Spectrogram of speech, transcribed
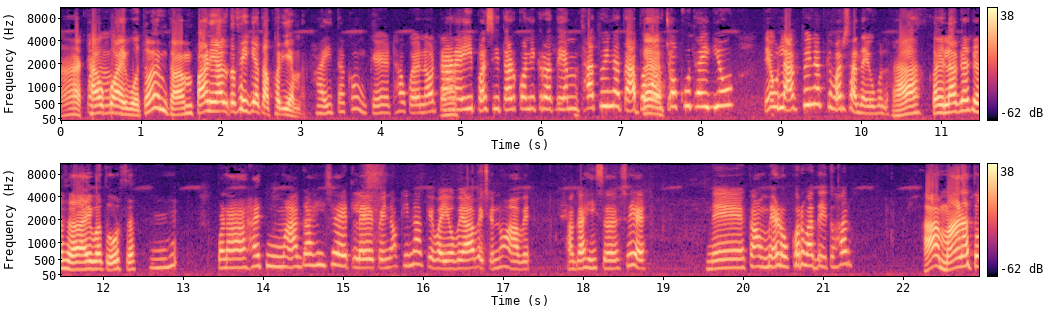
હા ઠાવકો આવ્યો તો એમ તો આમ પાણી હાલતા થઈ ગયા તા ફરિયામાં હા ઈ તો કહું કે ઠાવકો અને અટાણે ઈ પછી તડકો નીકળ્યો તે એમ થાતું નતું આ ચોખ્ખું થઈ ગયું. તેવું લાગતું નથી કે વરસાદ આવ્યો બોલો. હા કઈ લાગે કે આવ્યો તો વરસાદ? પણ આ હાથમાં આગાહી છે એટલે કઈ નક્કી ના કહેવાય. હવે આવે કે ન આવે આગાહી છે છે. ને કામ મેળો કરવા દે તો સારું હા માણા તો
